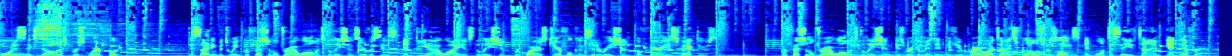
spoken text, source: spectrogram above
4 to $6 per square foot. Deciding between professional drywall installation services and DIY installation requires careful consideration of various factors. Professional drywall installation is recommended if you prioritize flawless results and want to save time and effort.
